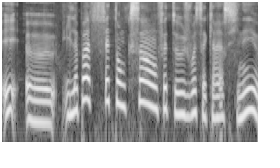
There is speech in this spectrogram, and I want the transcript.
Et il n'a pas fait tant que ça en fait. Je vois sa carrière ciné.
